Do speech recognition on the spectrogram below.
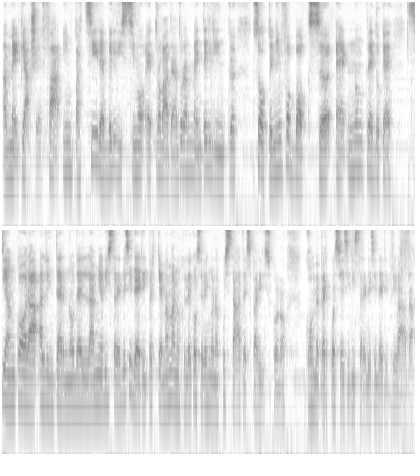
a me piace, fa impazzire, è bellissimo e trovate naturalmente il link sotto in info box e non credo che sia ancora all'interno della mia lista dei desideri perché man mano che le cose vengono acquistate spariscono come per qualsiasi lista dei desideri privata.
